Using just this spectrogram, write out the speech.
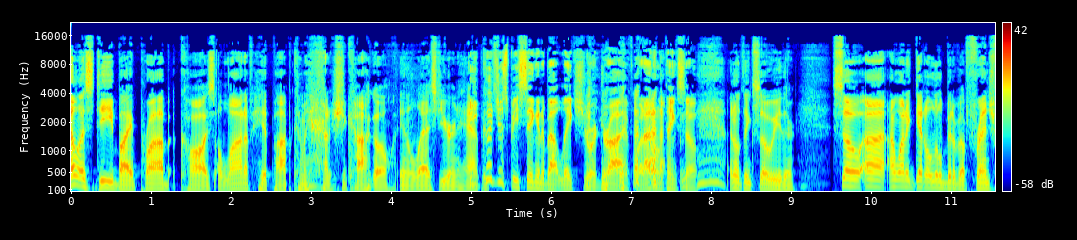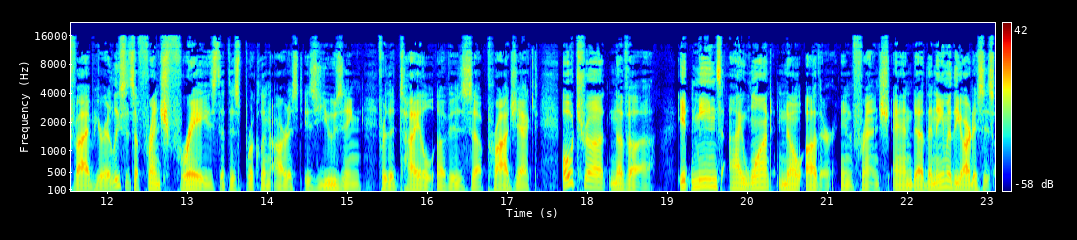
LSD by Prob caused a lot of hip hop coming out of Chicago in the last year and a half. He could just be singing about Lakeshore Drive, but I don't think so. I don't think so either. So uh, I want to get a little bit of a French vibe here. At least it's a French phrase that this Brooklyn artist is using for the title of his uh, project. Autre Ne Veut. It means I want no other in French. And uh, the name of the artist is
